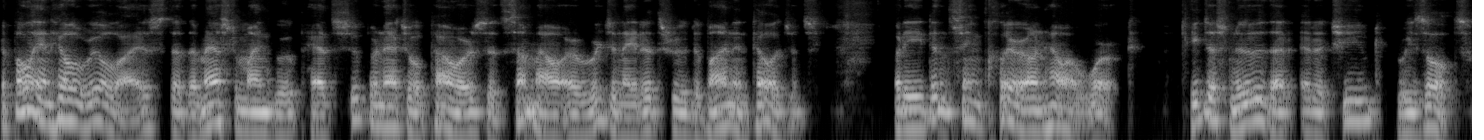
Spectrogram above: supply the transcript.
Napoleon Hill realized that the mastermind group had supernatural powers that somehow originated through divine intelligence, but he didn't seem clear on how it worked. He just knew that it achieved results.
